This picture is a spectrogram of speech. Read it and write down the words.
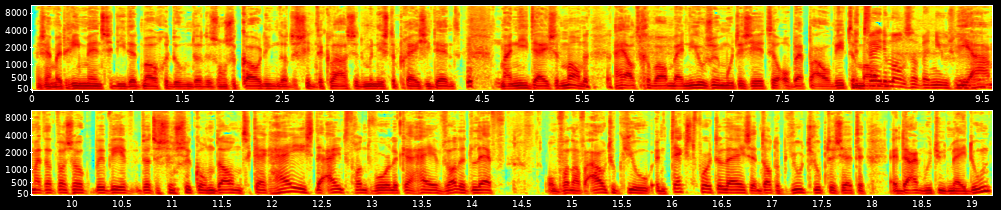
Er zijn maar drie mensen die dit mogen doen. Dat is onze koning, dat is Sinterklaas en de minister-president. maar niet deze man. Hij had gewoon bij Nieuwsuur moeten zitten of bij Paul Witteman. De tweede man zat bij Nieuwsuur. Ja, maar dat was was ook weer, dat is een secondant. Kijk, hij is de eindverantwoordelijke. Hij heeft wel het lef om vanaf autocue een tekst voor te lezen... en dat op YouTube te zetten. En daar moet u het mee doen.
